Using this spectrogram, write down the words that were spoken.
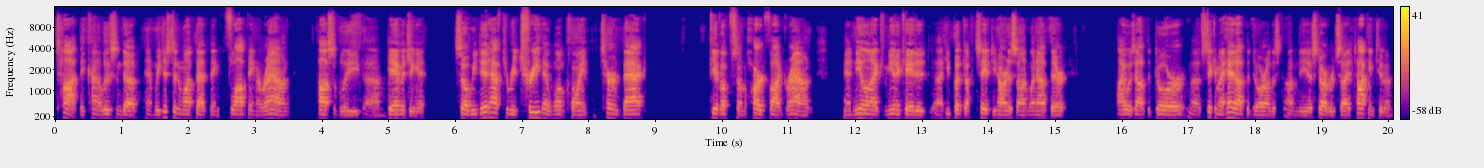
taut. They kind of loosened up, and we just didn't want that thing flopping around, possibly um, damaging it. So we did have to retreat at one point, turn back, give up some hard fought ground. And Neil and I communicated. Uh, he put the safety harness on, went out there. I was out the door, uh, sticking my head out the door on the on the uh, starboard side, talking to him.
